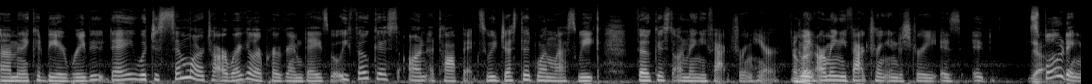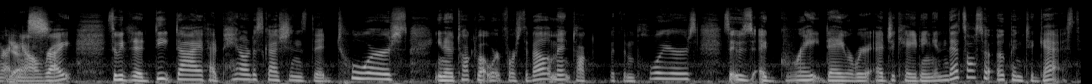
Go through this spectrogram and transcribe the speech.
Um, and it could be a reboot day, which is similar to our regular program days, but we focus on a topic. So we just did one last week focused on manufacturing here. I mean, our manufacturing industry is it Yeah. exploding right Yes. now, right? So we did a deep dive, had panel discussions, did tours, you know, talked about workforce development, talked with employers. So it was a great day where we were educating, and that's also open to guests.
